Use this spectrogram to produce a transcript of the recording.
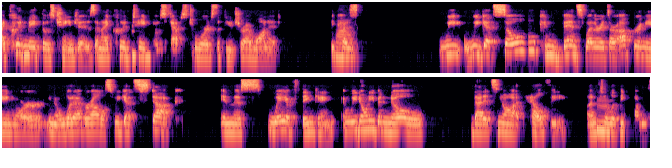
I could make those changes and I could take mm-hmm. those steps towards the future I wanted. Because wow we we get so convinced whether it's our upbringing or you know whatever else we get stuck in this way of thinking and we don't even know that it's not healthy until mm. it becomes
